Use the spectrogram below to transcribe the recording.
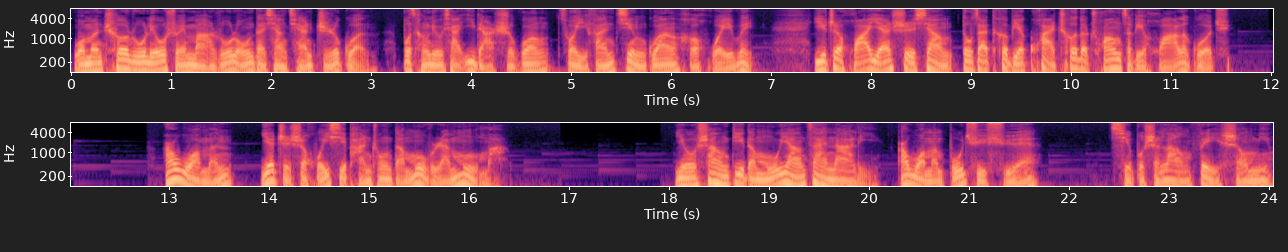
我们车如流水、马如龙的向前直滚，不曾留下一点时光做一番静观和回味，以致华严事项都在特别快车的窗子里滑了过去。而我们也只是回戏盘中的牧人木马，有上帝的模样在那里，而我们不去学，岂不是浪费生命？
